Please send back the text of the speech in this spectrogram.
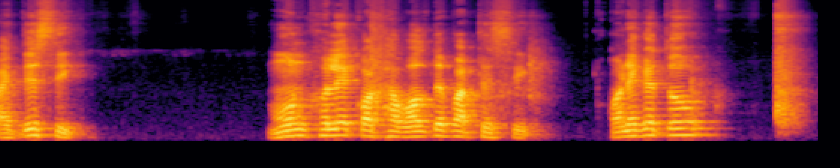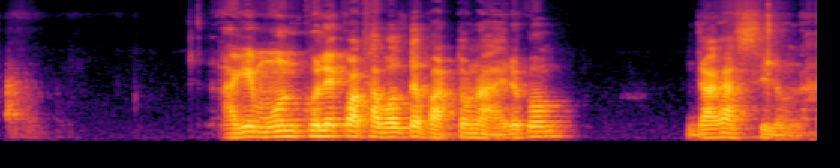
পাইতেছি মন খুলে কথা বলতে পারতেছি। অনেকে তো আগে মন খুলে কথা বলতে পারতো না, এরকম জায়গা ছিল না।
